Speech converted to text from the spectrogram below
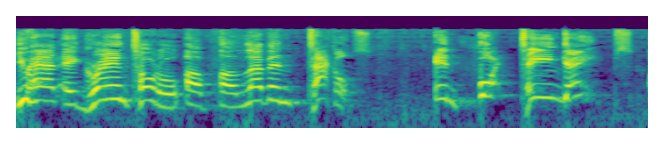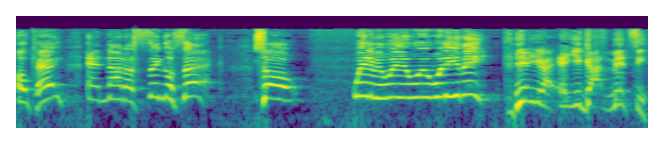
You had a grand total of 11 tackles in 14 games, okay? And not a single sack. So Wait a minute, what, what, do you mean? Yeah, you got, and you got Mincey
